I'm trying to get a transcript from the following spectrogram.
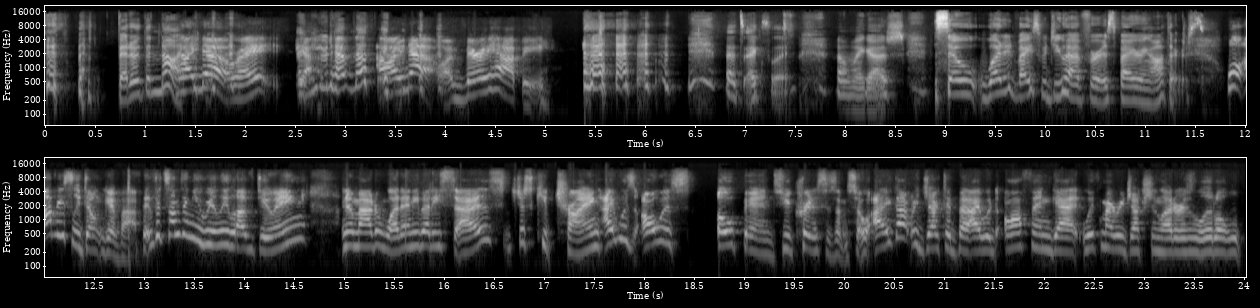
that's better than not. I know, right? And you'd have nothing. I know. I'm very happy. That's excellent. Oh my gosh. So, what advice would you have for aspiring authors? Well, obviously, don't give up. If it's something you really love doing, no matter what anybody says, just keep trying. I was always open to criticism. So I got rejected, but I would often get with my rejection letters a little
